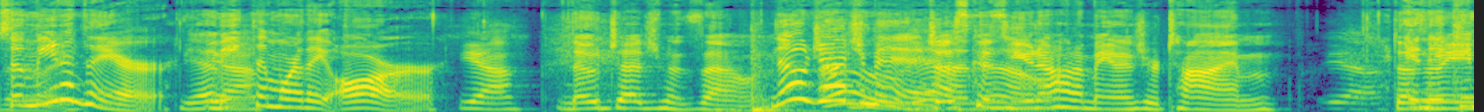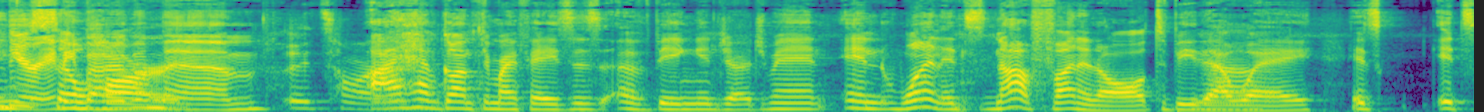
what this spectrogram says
So meet them there. Yeah. Meet them where they are. Yeah. No judgment zone. No judgment. yeah. Just because you know how to manage your time Yeah. doesn't And it mean can be you're any so better than hard. them. It's hard. I have gone through my phases of being in judgment, and one, it's not fun at all to be Yeah. that way. It's it's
